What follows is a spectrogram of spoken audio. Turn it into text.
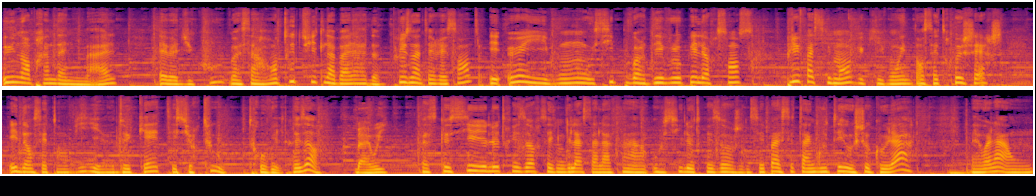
une empreinte d'animal. Et ben du coup, bah, ça rend tout de suite la balade plus intéressante et eux, ils vont aussi pouvoir développer leur sens plus facilement vu qu'ils vont être dans cette recherche et dans cette envie de quête et surtout trouver le trésor. Bah oui. Parce que si le trésor c'est une glace à la fin ou si le trésor, je ne sais pas, c'est un goûter au chocolat, ben voilà, on,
